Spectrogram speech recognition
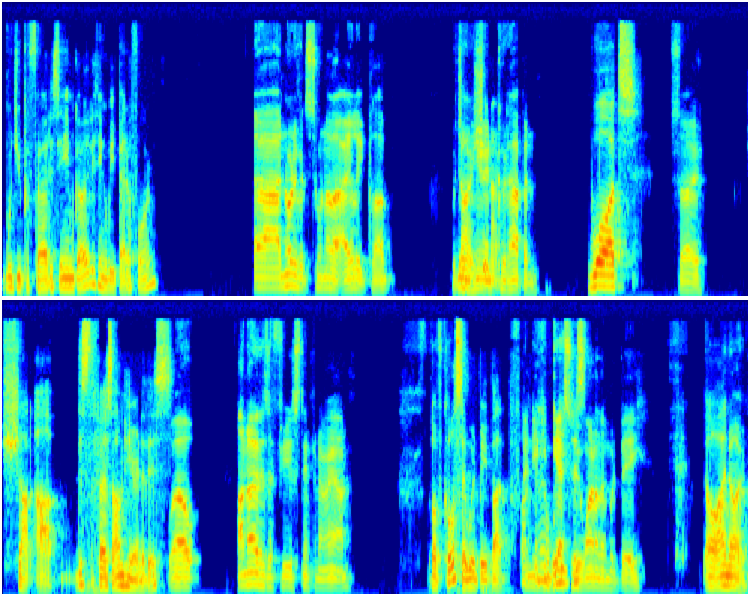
Would you prefer to see him go? Do you think it would be better for him? Uh, not if it's to another A League club, which No, hearing no. could happen. What? So, Shut up. This is the first I'm hearing of this. Well, I know there's a few sniffing around, Well, of course there would be, but and you can guess who just- one of them would be. Oh, I know.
